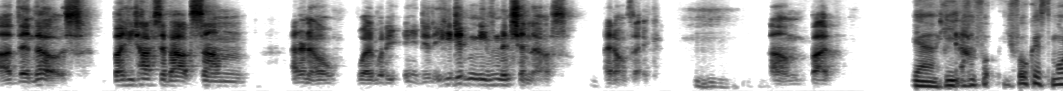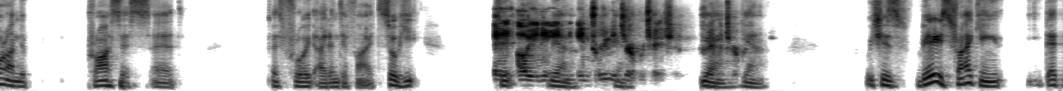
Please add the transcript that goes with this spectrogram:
uh, than those? But he talks about some, I don't know what, what he, he did. He didn't even mention those, I don't think. Mm-hmm. Um, but yeah, he, he, fo- he, focused more on the process uh, that Freud identified. So he. Oh, in, yeah, in, in dream yeah. interpretation. Dream yeah, interpretation. yeah. Which is very striking. That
